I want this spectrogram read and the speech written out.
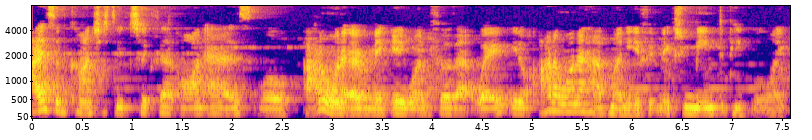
I subconsciously took that on as, well, I don't want to ever make anyone feel that way. You know, I don't want to have money if it makes you mean to people like,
